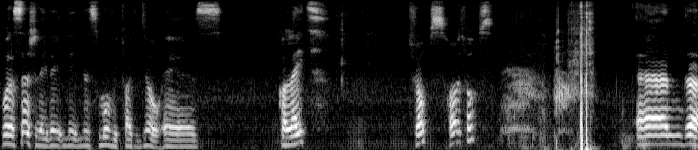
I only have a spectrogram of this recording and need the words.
what essentially they, they, this movie tried to do is collate tropes, horror tropes, and uh,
